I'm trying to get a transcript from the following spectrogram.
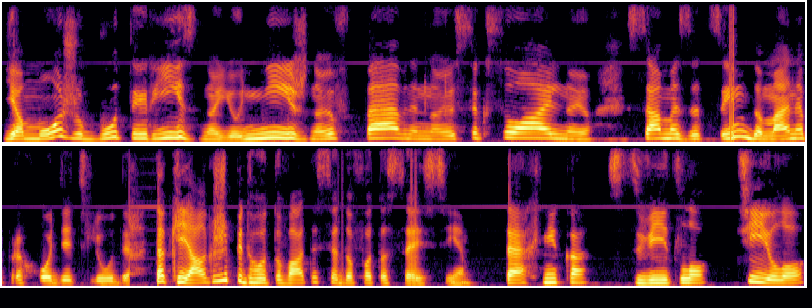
Я можу бути різною, ніжною, впевненою, сексуальною. Саме за цим до мене приходять люди. Так як же підготуватися до фотосесії? Техніка, світло, тіло.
